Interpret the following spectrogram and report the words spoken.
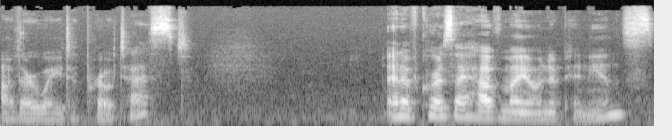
other way to protest. And of course, I have my own opinions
